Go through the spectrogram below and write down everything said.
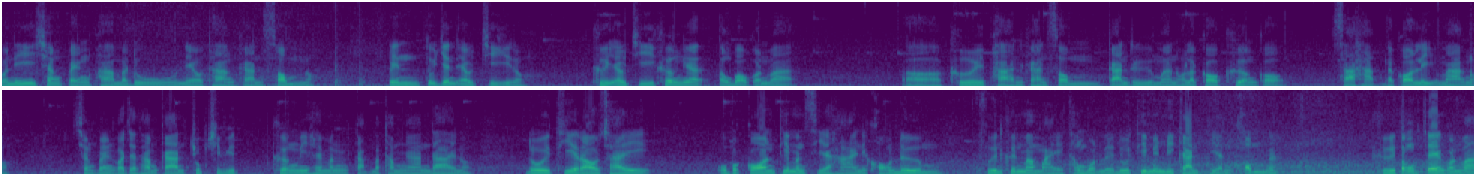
วันนี้ช่างแปงพามาดูแนวทางการซ่อมเนาะเป็นตู้เย็น LG เนาะ คือ LG เครื่องเนี้ยต้องบอกก่อนว่าเอ่อเคยผ่านการซ่อมการรื้อมาเนาะแล้วก็เครื่องก็สาหัสแล้วก็เละมากเนาะช่างแปลงก็จะทำการชุบชีวิตเครื่องนี้ให้มันกลับมาทำงานได้เนาะโดยที่เราใช้อุปกรณ์ที่มันเสียหายเนี่ยของเดิมฟื้นขึ้นมาใหม่ทั้งหมดเลยโดยที่ไม่มีการเปลี่ยนคอมนะคือต้องแจ้งก่อนว่า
